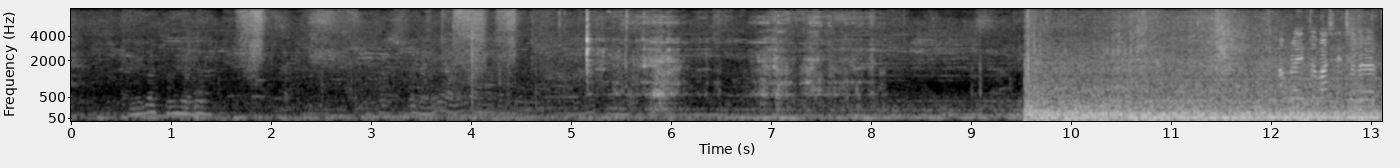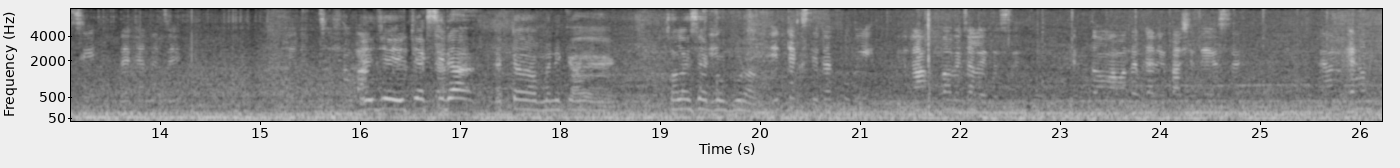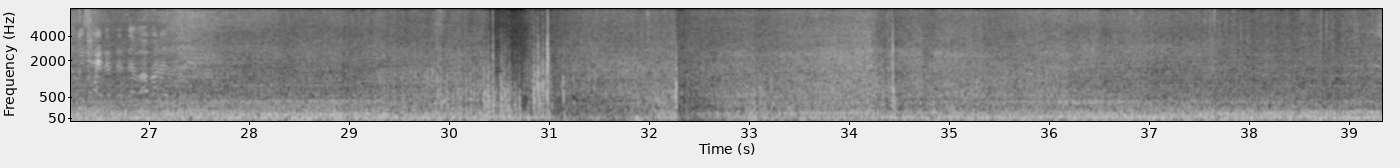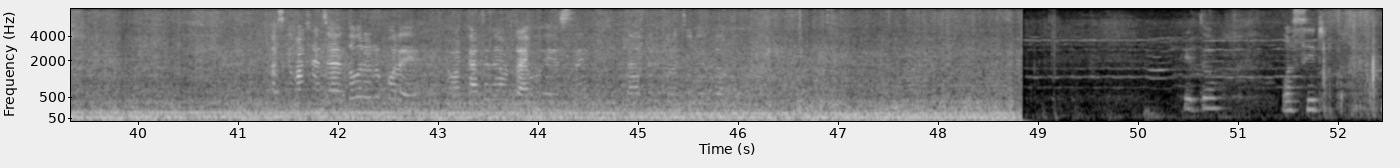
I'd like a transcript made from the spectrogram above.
এই যে এই ট্যাক্সিটা একটা মানে চালাইছে একদম পুরা। এই ট্যাক্সিটা খুবই রাগভাবে চালাইতেছে একদম আমাদের গাড়ির পাশে দিয়ে গেছে এখন এখন তুমি সাইডেতে যাব আবার আসব। আজকে বাসায় যায় দৌড়ের উপরে আমার কাজে যাওয়ার টাইম হয়ে গেছে তাড়াতাড়ি করে চলে যেতে হবে এই তো ওয়াসির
